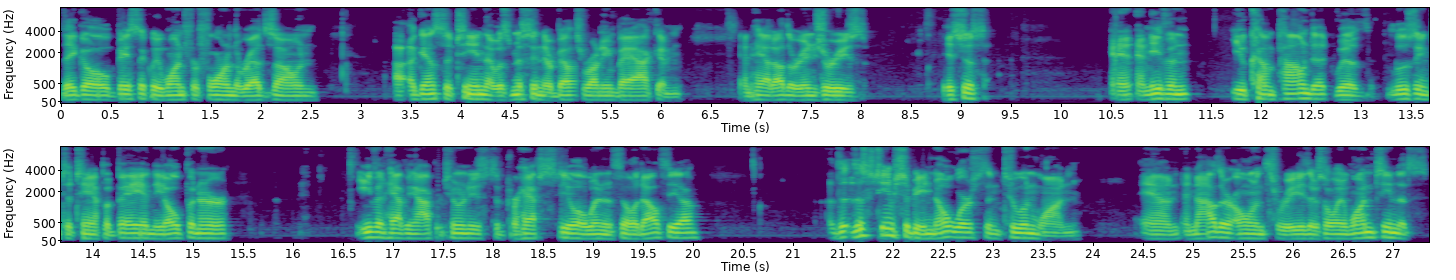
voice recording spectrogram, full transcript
They go basically one for four in the red zone uh, against a team that was missing their best running back and and had other injuries. It's just and, and even you compound it with losing to Tampa Bay in the opener, even having opportunities to perhaps steal a win in Philadelphia. Th- this team should be no worse than two and one and and now they're 0 and 3. There's only one team that's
